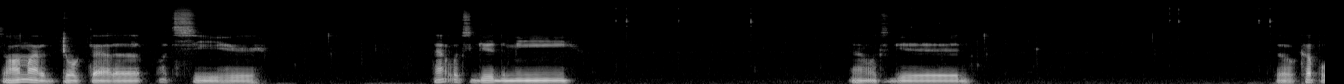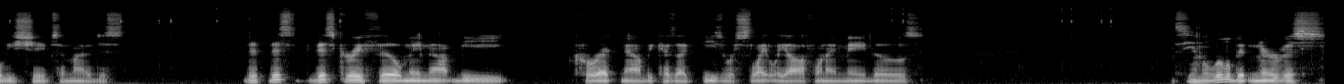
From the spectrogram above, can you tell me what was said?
So I might have dorked that up. Let's see here. That looks good to me. That looks good. So a couple of these shapes I might have just... This, this, this gray fill may not be correct now because I, these were slightly off when I made those. See, I'm a little bit nervous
